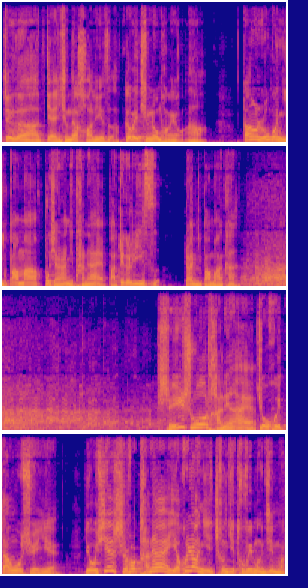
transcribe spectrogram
这个典型的好例子，各位听众朋友啊，当如果你爸妈不想让你谈恋爱，把这个例子让你爸妈看。谁说谈恋爱就会耽误学业？有些时候谈恋爱也会让你成绩突飞猛进嘛。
